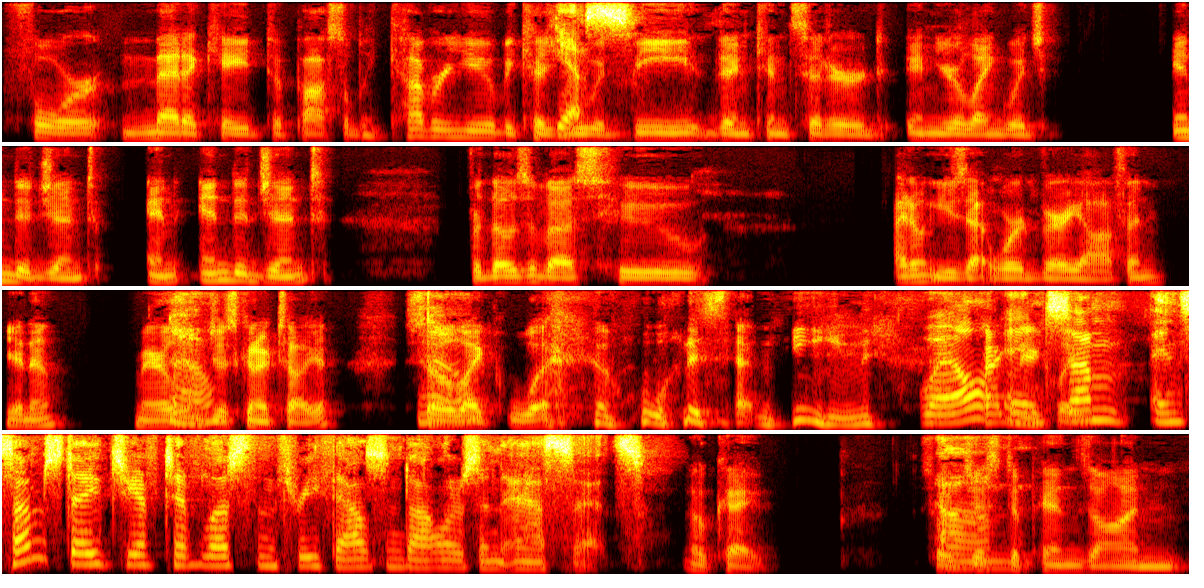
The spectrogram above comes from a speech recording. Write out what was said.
for Medicaid to possibly cover you because yes. you would be then considered, in your language, indigent. And indigent, for those of us who, I don't use that word very often, you know, Marilyn, no. I'm just going to tell you. So, no. like, what what does that mean? Well, in some in some states, you have to have less than three thousand dollars in assets. Okay, so it just um, depends on.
